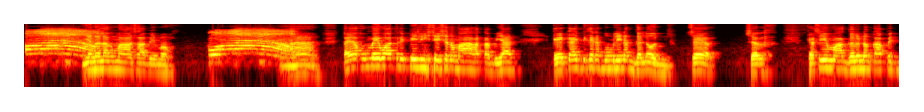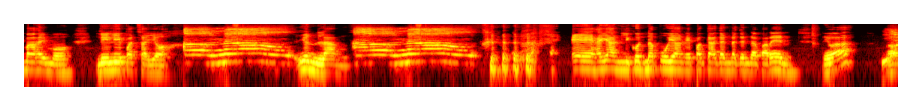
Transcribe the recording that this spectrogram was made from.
Wow! yan na lang masasabi mo. Wow! Yan. Kaya kung may water refilling station na makakatabi yan, kaya kahit di ka na bumili ng galon, sir, sir, kasi yung mga galon ng kapitbahay mo, lilipat sa'yo. Oh no! Yun lang. Oh no! Eh, ayan, likod na po yan, eh, pagkaganda-ganda pa rin. Di ba? Oh.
